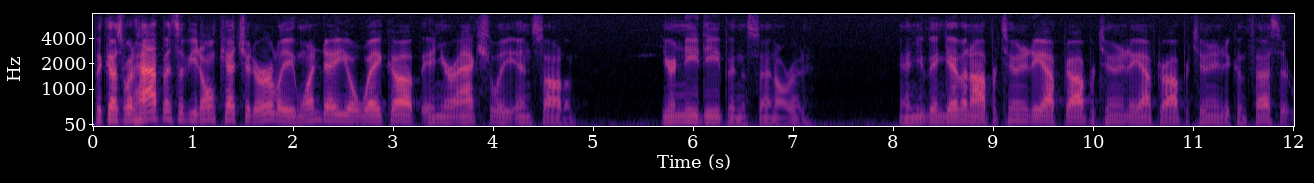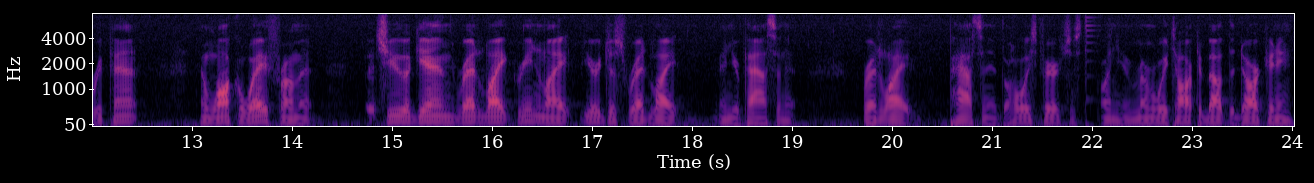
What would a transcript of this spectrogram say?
Because what happens if you don't catch it early, one day you'll wake up and you're actually in Sodom. You're knee deep in the sin already. And you've been given opportunity after opportunity after opportunity to confess it, repent, and walk away from it. But you, again, red light, green light, you're just red light and you're passing it. Red light, passing it. The Holy Spirit's just on you. Remember, we talked about the darkening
